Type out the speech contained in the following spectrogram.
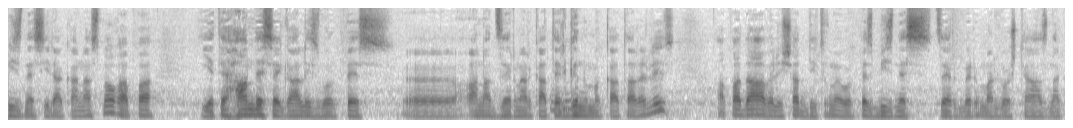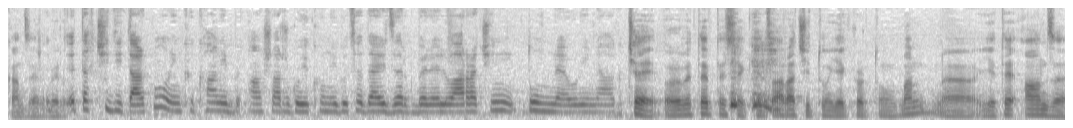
բիզնես իրականացնող, ապա եթե հանդես է գալիս որպես անա ձեռնարկատեր գնումը կատարելիս, ապա դա ավելի շատ դիտվում է որպես բիզնես ձեռքբերում, այլ ոչ թե անձնական ձեռքբերում։ Այդտեղ չի դիտարկվում, որ ինքը քանի անշարժ գույք ունի, գուցե դա իր ձեռք բերելու առաջին տունն է օրինակ։ Չէ, որովհետև տեսեք, հենց առաջի տուն, երկրորդ տունման, եթե անձը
